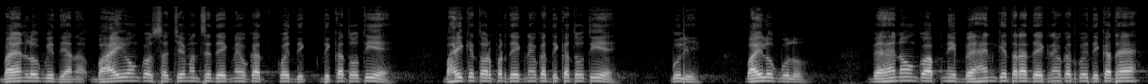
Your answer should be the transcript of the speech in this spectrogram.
बहन लोग भी ध्यान, भाइयों को सच्चे मन से देखने का कोई दिक्कत होती है? भाई के तौर पर देखने का दिक्कत होती है? बोलिए। भाई लोग बोलो। बहनों को अपनी बहन की तरह देखने का कोई दिक्कत है?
